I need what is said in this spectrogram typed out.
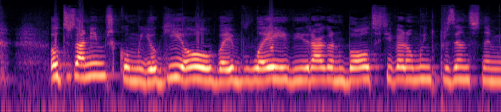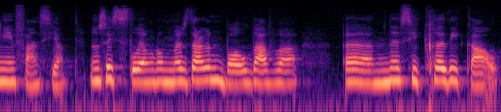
Outros animes como Yu-Gi-Oh!, Beyblade e Dragon Ball estiveram muito presentes na minha infância. Não sei se se lembram, mas Dragon Ball dava uh, na SIC Radical.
